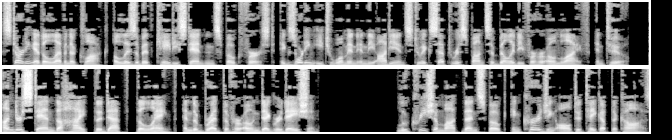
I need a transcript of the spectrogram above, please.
Starting at 11 o'clock, Elizabeth Cady Stanton spoke first, exhorting each woman in the audience to accept responsibility for her own life, and to understand the height, the depth, the length, and the breadth of her own degradation." Lucretia Mott then spoke, encouraging all to take up the cause.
